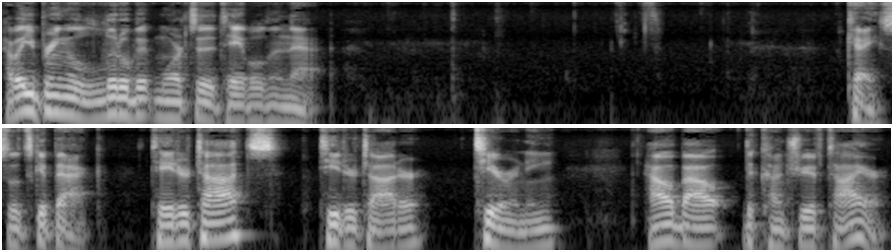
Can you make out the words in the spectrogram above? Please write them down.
How about you bring a little bit more to the table than that? Okay, so let's get back. Tater tots, teeter totter, tyranny. How about the country of Tyre?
